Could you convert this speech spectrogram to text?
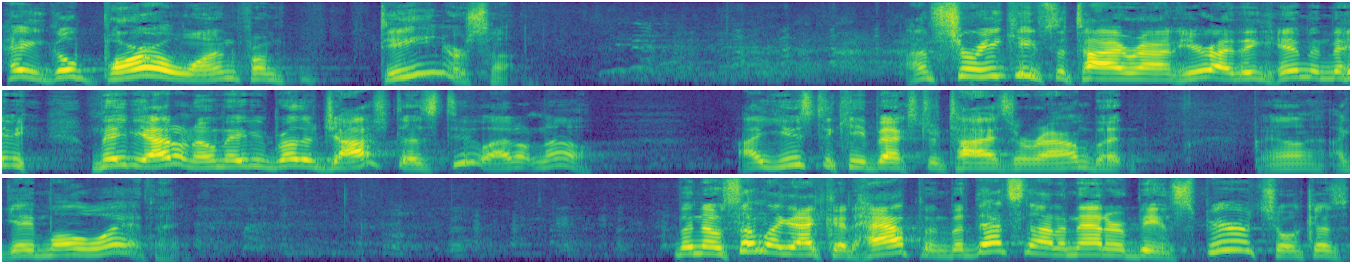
Hey, go borrow one from Dean or something. I'm sure he keeps the tie around here. I think him and maybe, maybe, I don't know, maybe Brother Josh does too. I don't know. I used to keep extra ties around, but I gave them all away, I think. But no, something like that could happen, but that's not a matter of being spiritual because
